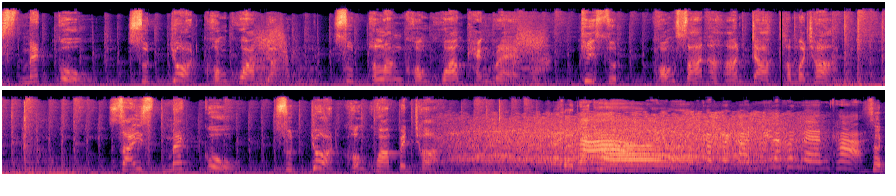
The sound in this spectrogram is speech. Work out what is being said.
ไซส์แมกโกสุดยอดของความใหญ่ สุดพลังของความแข็งแรง ที่สุดของสารอาหารจากธรรมชาติไซส์แมกโกสุดยอดของความเป็นชาย สวัสดีค่ะ สุด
